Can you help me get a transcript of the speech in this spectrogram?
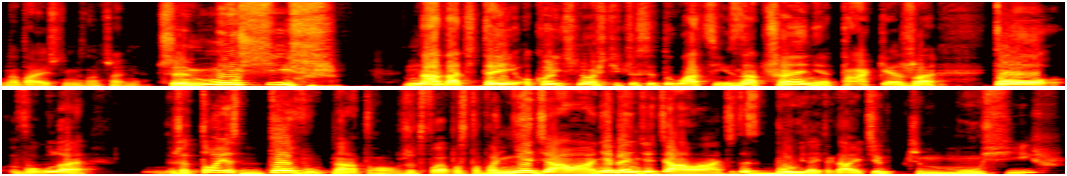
nadajesz nim znaczenie. Czy musisz nadać tej okoliczności czy sytuacji znaczenie takie, że to w ogóle, że to jest dowód na to, że twoja postawa nie działa, nie będzie działać, że to jest bójda i tak dalej. Czy, czy musisz?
